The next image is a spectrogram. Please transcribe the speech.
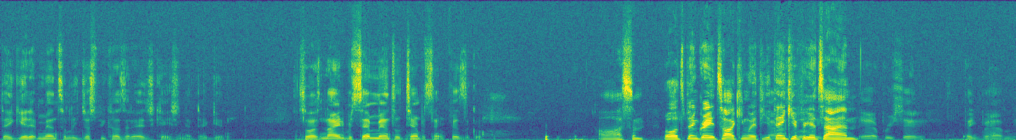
they get it mentally just because of the education that they're getting. So it's 90% mental, 10% physical. Awesome. Well, it's been great talking with you. Thank you for your time. Yeah, appreciate it. Thank you for having me.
